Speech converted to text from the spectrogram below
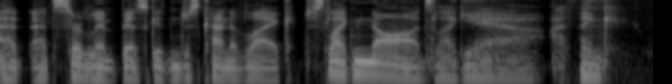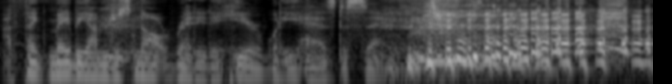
at, at Sir Limp Biscuit and just kind of like just like nods like yeah I think I think maybe I'm just not ready to hear what he has to say.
